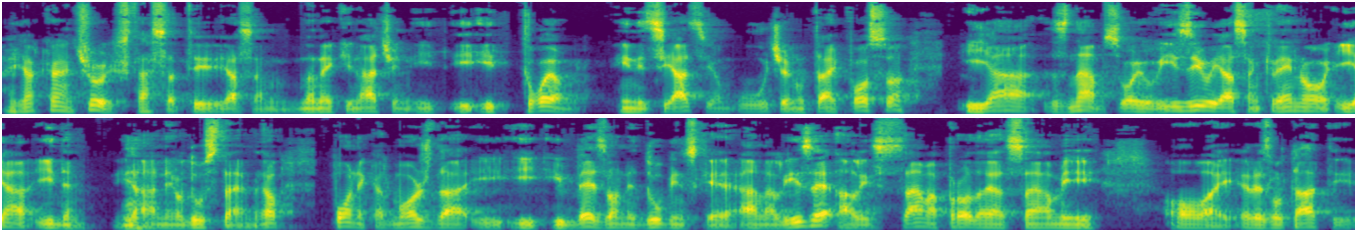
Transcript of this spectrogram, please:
A ja kažem, čuj, šta sad ti, ja sam na neki način i, i, i tvojom inicijacijom uvučen u taj posao i ja znam svoju viziju, ja sam krenuo i ja idem, ja ne odustajem. Jel? Ponekad možda i, i, i bez one dubinske analize, ali sama prodaja, sami ovaj rezultati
